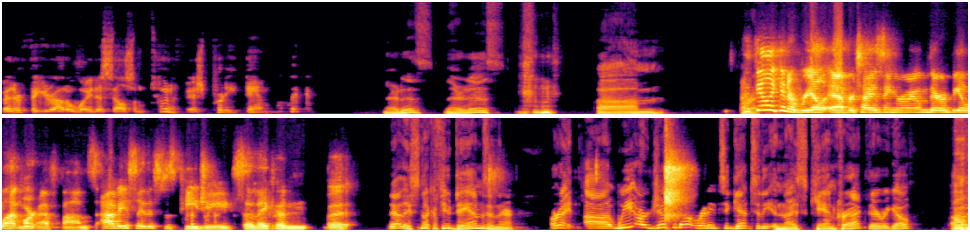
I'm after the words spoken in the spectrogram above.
better figure out a way to sell some tuna fish pretty damn quick. There it is. There it is. Um, I feel like in a real advertising room there would be a lot more F bombs. Obviously this was PG, so they couldn't, but Yeah, they snuck a few dams in there. All right, uh, we are just about ready to get to the a nice can crack. There we go. Uh,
